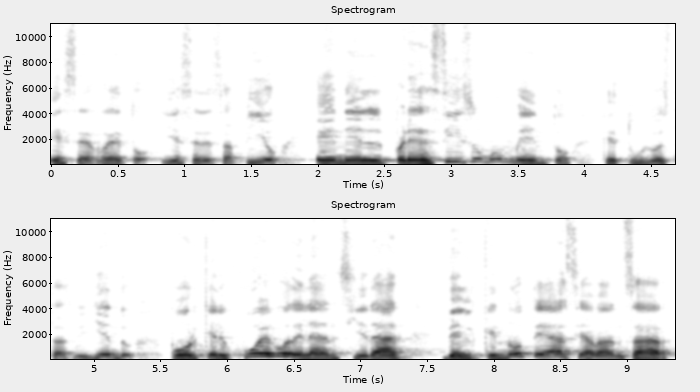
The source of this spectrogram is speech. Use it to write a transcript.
ese reto y ese desafío en el preciso momento que tú lo estás viviendo. Porque el juego de la ansiedad, del que no te hace avanzar,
